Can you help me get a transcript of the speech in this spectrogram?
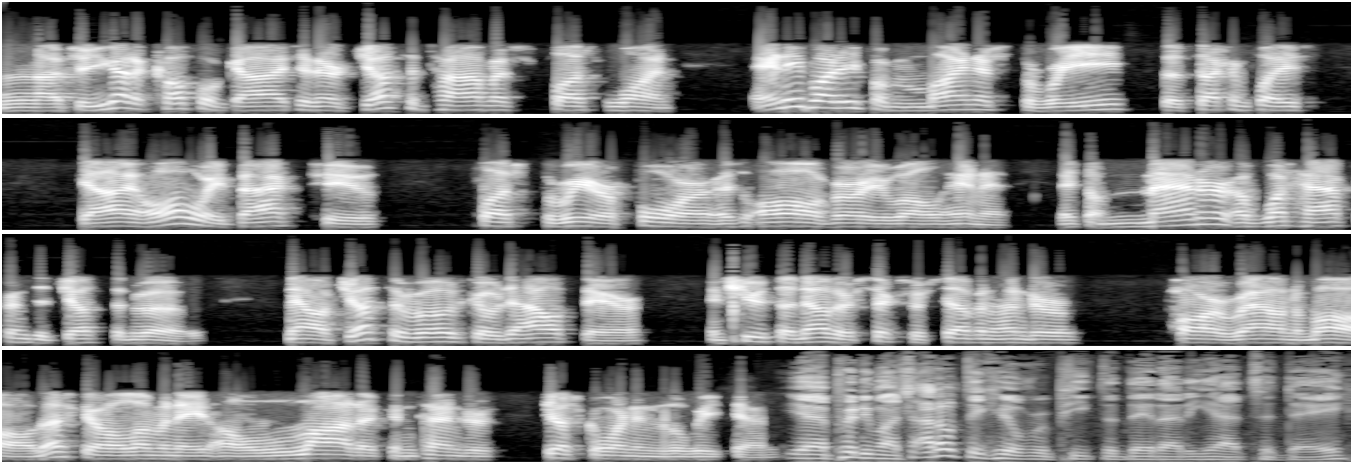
Uh, so you got a couple guys in there. Justin Thomas plus one. Anybody from minus three, the second place guy, all the way back to plus three or four is all very well in it. It's a matter of what happens to Justin Rose. Now, if Justin Rose goes out there and shoots another six or seven under par around the ball, that's going to eliminate a lot of contenders just going into the weekend. Yeah, pretty much. I don't think he'll repeat the day that he had today.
